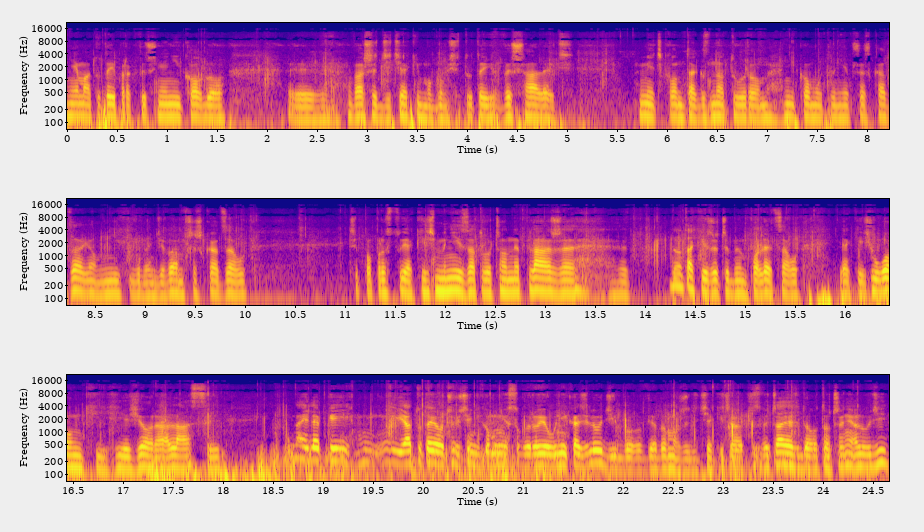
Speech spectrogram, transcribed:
nie ma tutaj praktycznie nikogo. Yy, Wasze dzieciaki mogą się tutaj wyszaleć, mieć kontakt z naturą, nikomu tu nie przeszkadzają, nikt nie będzie Wam przeszkadzał. Czy po prostu jakieś mniej zatłoczone plaże, no takie rzeczy bym polecał, jakieś łąki, jeziora, lasy. Najlepiej, ja tutaj oczywiście nikomu nie sugeruję unikać ludzi, bo wiadomo, że dzieciaki trzeba przyzwyczajać do otoczenia ludzi,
